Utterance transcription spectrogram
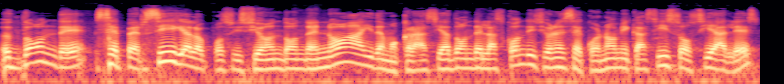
donde se persigue a la oposición, donde no hay democracia, donde las condiciones económicas y sociales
